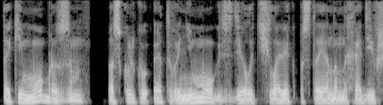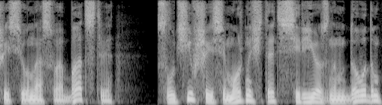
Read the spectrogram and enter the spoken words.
Таким образом, поскольку этого не мог сделать человек, постоянно находившийся у нас в аббатстве, случившееся можно считать серьезным доводом,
